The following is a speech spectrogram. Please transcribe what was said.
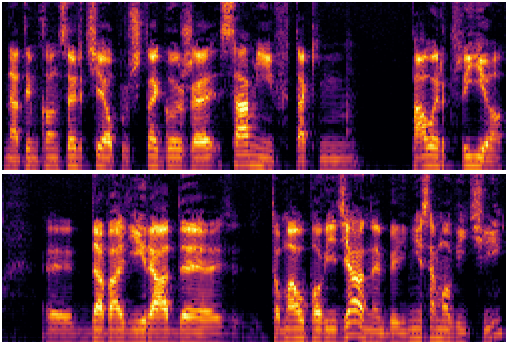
na tym koncercie, oprócz tego, że sami w takim power trio y, dawali radę, to mało powiedziane, byli niesamowici,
